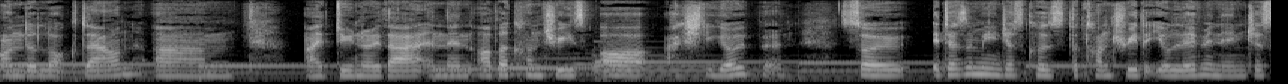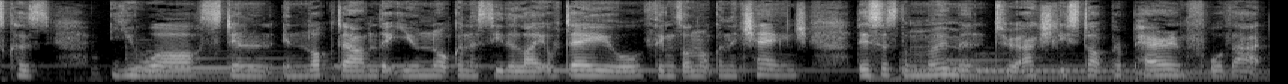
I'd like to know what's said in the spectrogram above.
under lockdown. Um, I do know that, and then other countries are actually open. So it doesn't mean just because the country that you're living in, just because you are still in lockdown, that you're not going to see the light of day or things are not going to change. This is the moment to actually start preparing for that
